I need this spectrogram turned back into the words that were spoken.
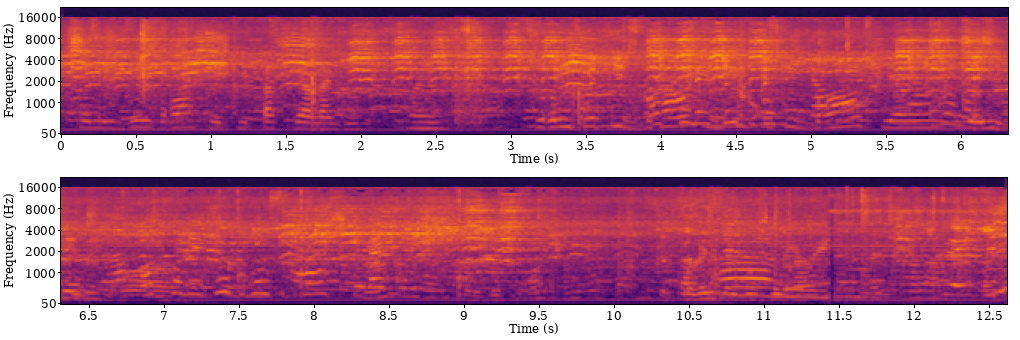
Entre les deux branches qui passent vers la gauche. Sur une petite branche, les deux une petite branche, il y a une, il y a une verrue. Entre les deux grosses branches de la gauche. Ah oui, les deux là. Vous avez vu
